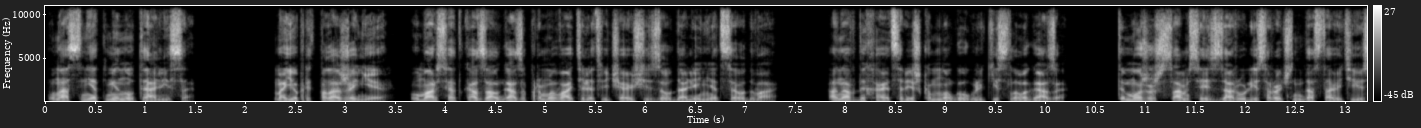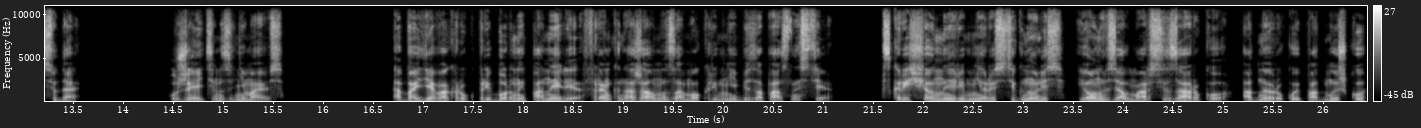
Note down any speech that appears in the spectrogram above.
У нас нет минуты, Алиса. Мое предположение. У Марси отказал газопромыватель, отвечающий за удаление СО2. Она вдыхает слишком много углекислого газа. Ты можешь сам сесть за руль и срочно доставить ее сюда. Уже этим занимаюсь. Обойдя вокруг приборной панели, Фрэнк нажал на замок ремней безопасности. Скрещенные ремни расстегнулись, и он взял Марси за руку, одной рукой под мышку,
